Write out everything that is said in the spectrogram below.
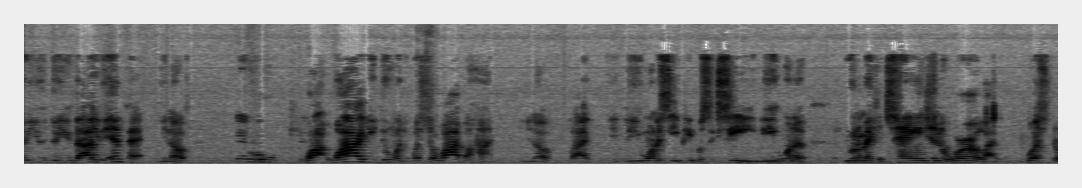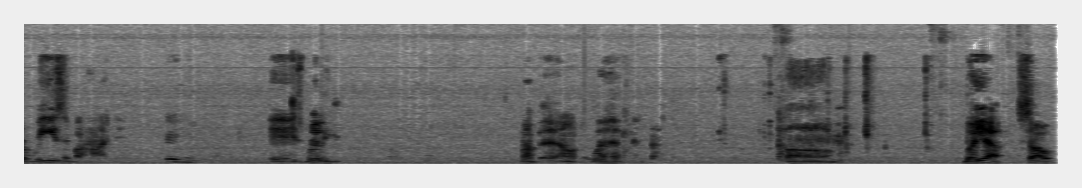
do you do you value impact? You know, who why why are you doing it? What's your why behind it? You know, like do you want to see people succeed? Do you want to you want to make a change in the world? Like what's the reason behind it? Mhm. Is really my bad. I don't know what happened. Um, but yeah. So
